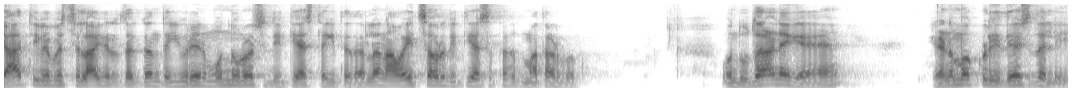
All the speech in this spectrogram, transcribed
ಜಾತಿ ವ್ಯವಸ್ಥೆಯಲ್ಲಿ ಆಗಿರತಕ್ಕಂಥ ಇವರೇನು ಮುನ್ನೂರು ವರ್ಷದ ಇತಿಹಾಸ ತೆಗಿತದಲ್ಲ ನಾವು ಐದು ಸಾವಿರದ ಇತಿಹಾಸ ತೆಗೆದು ಮಾತಾಡಬೇಕು. ಒಂದು ಉದಾಹರಣೆಗೆ ಹೆಣ್ಮಕ್ಳು ಈ ದೇಶದಲ್ಲಿ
